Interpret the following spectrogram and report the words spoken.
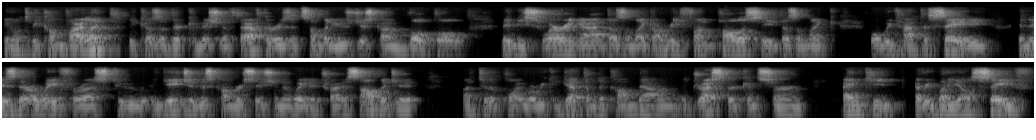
you know, to become violent because of their commission of theft? Or is it somebody who's just gone vocal, maybe swearing at, doesn't like our refund policy, doesn't like what we've had to say? And is there a way for us to engage in this conversation a way to try to salvage it uh, to the point where we can get them to calm down, address their concern, and keep everybody else safe?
